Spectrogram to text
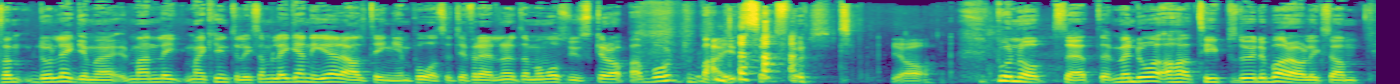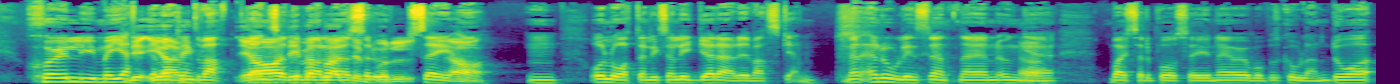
För då lägger man, man, lä- man kan ju inte liksom lägga ner allting i en påse till föräldrarna utan man måste ju skrapa bort bajset först. Ja. På något sätt. Men då har jag tips, då är det bara att liksom skölj med jättevarmt tänkte- vatten ja, så att det det, bara bara löser typ upp att- sig. Ja. Mm. Och låt den liksom ligga där i vasken. Men en rolig incident när en unge Ja. bajsade på sig när jag jobbade på skolan. Då,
